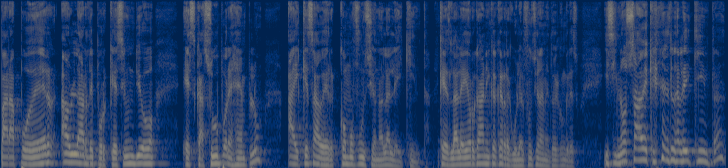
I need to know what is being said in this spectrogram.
para poder hablar de por qué se hundió Escazú, por ejemplo, hay que saber cómo funciona la ley quinta, que es la ley orgánica que regula el funcionamiento del Congreso. Y si no sabe qué es la ley quinta,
